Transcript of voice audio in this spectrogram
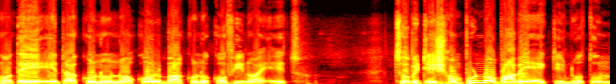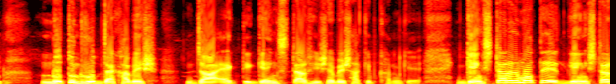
মতে এটা কোনো নকল বা কোনো কফি নয়। এই ছ- ছবিটি সম্পূর্ণভাবে একটি নতুন নতুন রূপ দেখাবে যা একটি গ্যাংস্টার হিসেবে শাকিব খানকে। গ্যাংস্টারের মতে গ্যাংস্টার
